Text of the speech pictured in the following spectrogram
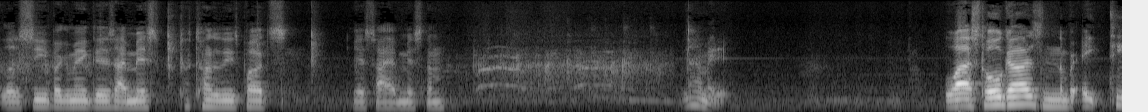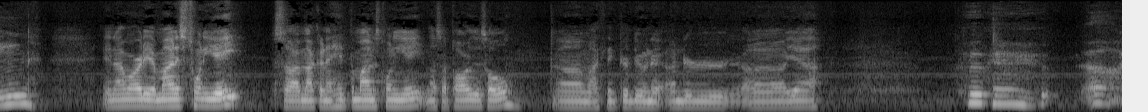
let's see if I can make this. I missed tons of these putts. Yes, I have missed them. I made it. Last hole, guys, number 18. And I'm already at minus 28, so I'm not going to hit the minus 28 unless I par this hole. Um, I think they're doing it under, uh, yeah. Okay. Oh,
